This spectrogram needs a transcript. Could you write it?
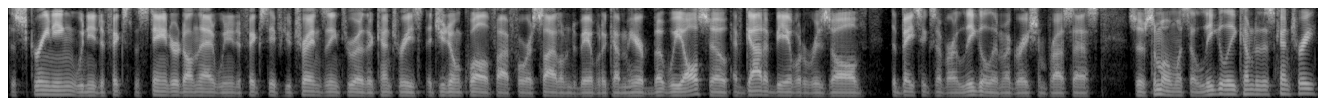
the screening. We need to fix the standard on that. We need to fix if you're transiting through other countries that you don't qualify for asylum to be able to come here. But we also have got to be able to resolve the basics of our legal immigration process. So if someone wants to legally come to this country,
